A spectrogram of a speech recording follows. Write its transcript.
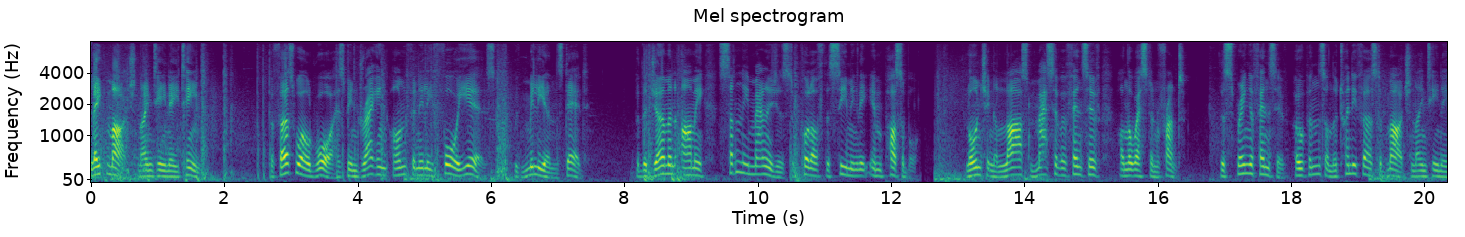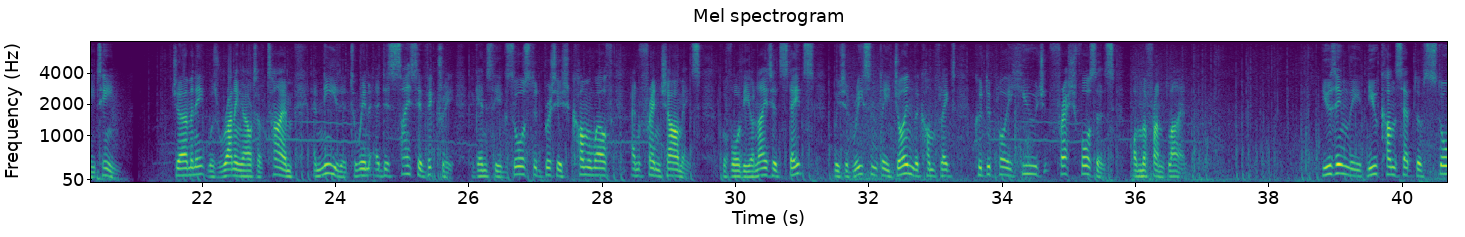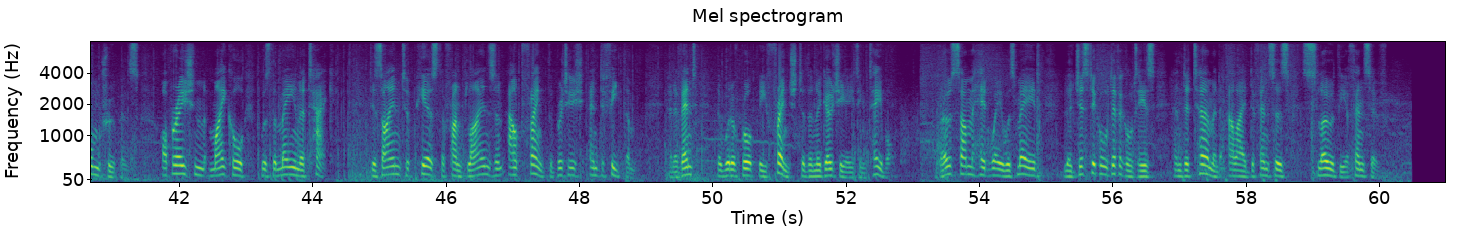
Late March 1918. The First World War has been dragging on for nearly four years, with millions dead. But the German army suddenly manages to pull off the seemingly impossible, launching a last massive offensive on the Western Front. The Spring Offensive opens on the 21st of March 1918 Germany was running out of time and needed to win a decisive victory against the exhausted British Commonwealth and French armies before the United States, which had recently joined the conflict, could deploy huge fresh forces on the front line. Using the new concept of stormtroopers, Operation Michael was the main attack, designed to pierce the front lines and outflank the British and defeat them an event that would have brought the French to the negotiating table. Though some headway was made, logistical difficulties and determined Allied defences slowed the offensive,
